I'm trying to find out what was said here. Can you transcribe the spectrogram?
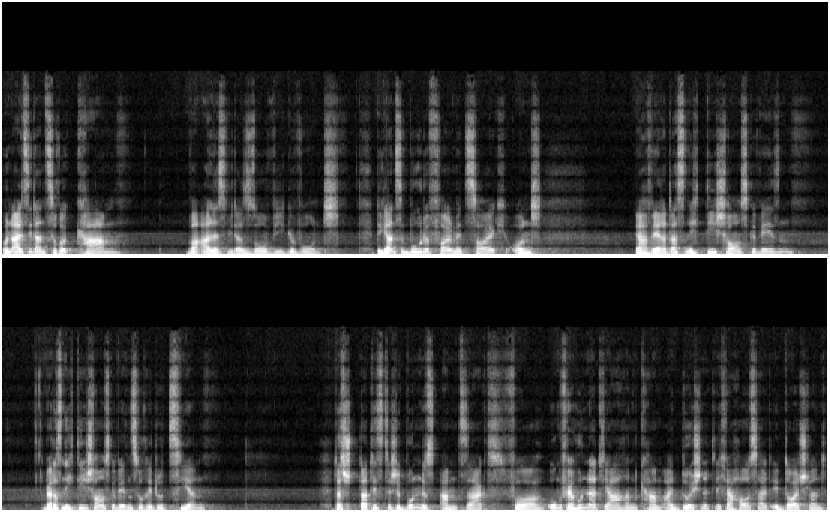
Und als sie dann zurückkam, war alles wieder so wie gewohnt. Die ganze Bude voll mit Zeug und ja, wäre das nicht die Chance gewesen? Wäre das nicht die Chance gewesen zu reduzieren? Das Statistische Bundesamt sagt, vor ungefähr 100 Jahren kam ein durchschnittlicher Haushalt in Deutschland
